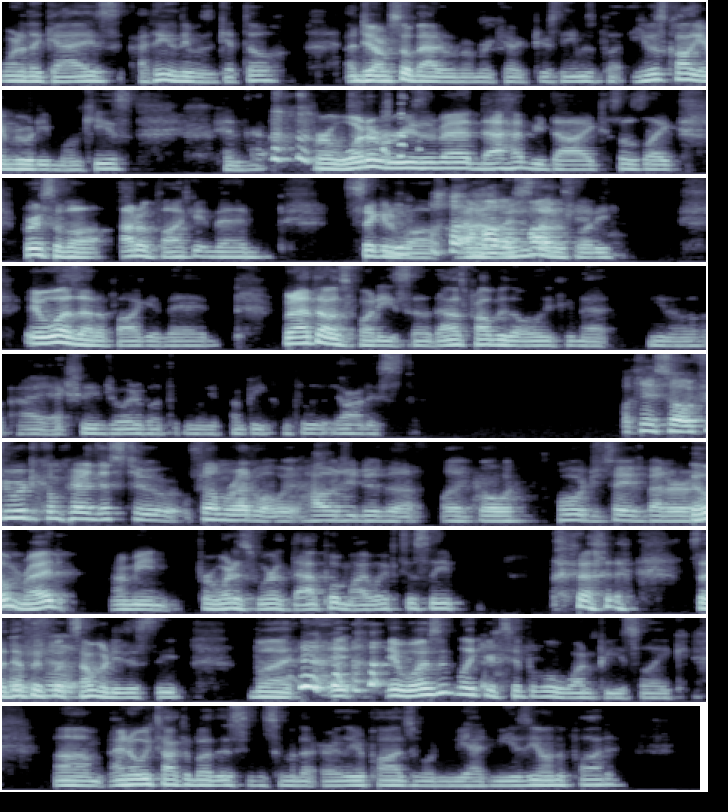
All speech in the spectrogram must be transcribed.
one of the guys, I think his name was Geto. Uh, dude, I'm so bad at remembering characters' names, but he was calling everybody monkeys, and for whatever reason, man, that had me die because I was like, first of all, out of pocket, man. Second of all, I, don't know, I just thought it was funny. It was out of pocket, man, but I thought it was funny. So that was probably the only thing that you know I actually enjoyed about the movie. If I'm being completely honest. Okay, so if you were to compare this to Film Red, what would, how would you do that? Like, what would, what would you say is better? Film Red, I mean, for what it's worth, that put my wife to sleep. so it definitely put somebody to sleep. But it, it wasn't like your typical One Piece. Like, um, I know we talked about this in some of the earlier pods when we had Measy on the pod,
